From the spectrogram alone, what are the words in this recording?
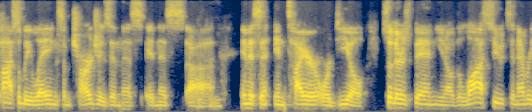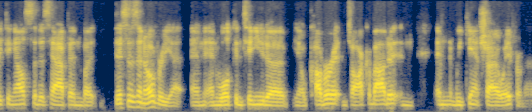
possibly laying some charges in this in this uh, mm-hmm. in this entire ordeal. So there's been you know the lawsuits and everything else that has happened, but this isn't over yet, and and we'll continue to you know cover it and talk about it, and and we can't shy away from it.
